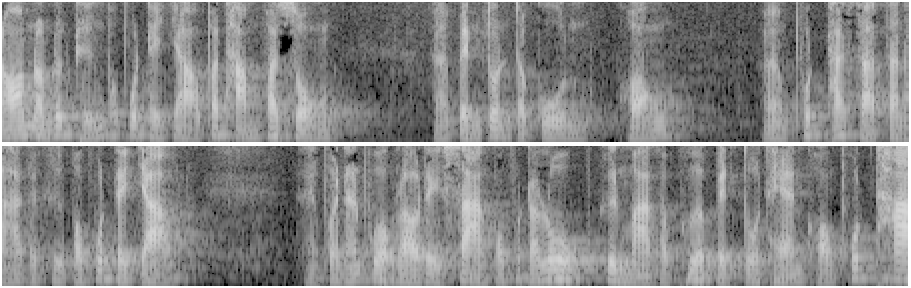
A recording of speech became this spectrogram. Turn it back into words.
น้อมรำลึกถึงพระพุทธเจ้าพระธรรมพระสงฆ์เป็นต้นตระกูลของพุทธศาสนาก็คือพระพุทธเจ้า เพราะนั้นพวกเราได้สร้างพระพุทธรูปขึ้นมากับเพื่อเป็นตัวแทนของพุทธะ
